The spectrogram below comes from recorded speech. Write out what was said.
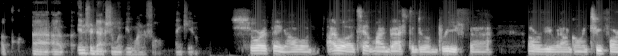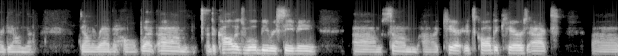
a, a, a introduction would be wonderful. Thank you. Sure thing. I will. I will attempt my best to do a brief uh, overview without going too far down the down the rabbit hole. But um, the college will be receiving um, some uh, care. It's called the CARES Act uh,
